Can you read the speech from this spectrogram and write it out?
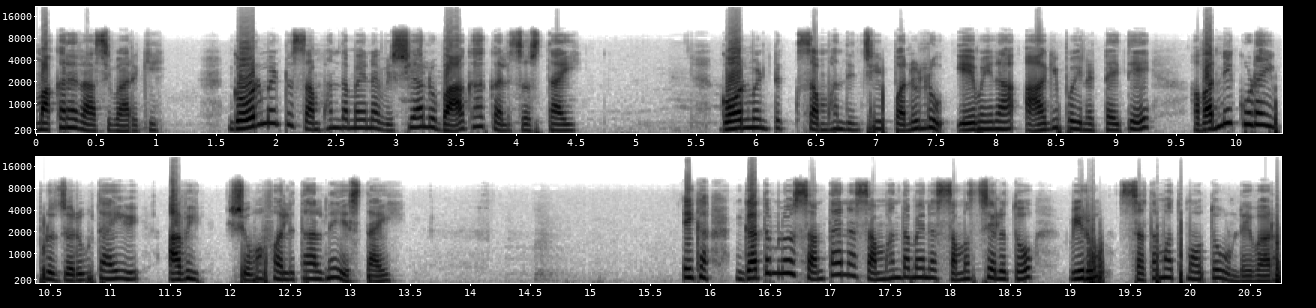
మకర రాశి వారికి. గవర్నమెంట్ సంబంధమైన విషయాలు బాగా కలిసొస్తాయి. గవర్నమెంట్కి సంబంధించి పనులు ఏమైనా ఆగిపోయినట్టయితే అవన్నీ కూడా ఇప్పుడు జరుగుతాయి. అవి శుభ ఫలితాలనే ఇస్తాయి. ఇక గతంలో సంతాన సంబంధమైన సమస్యలతో వీరు సతమతమవుతూ ఉండేవారు.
